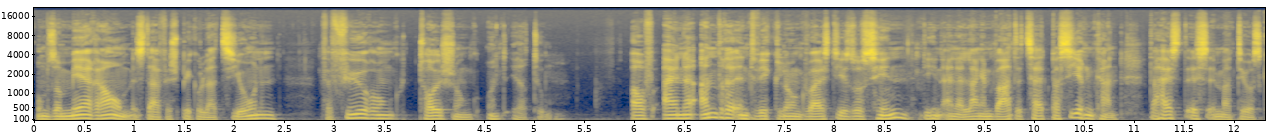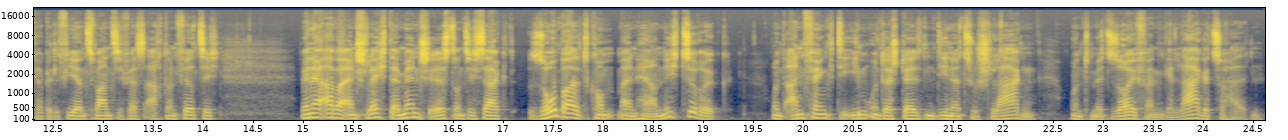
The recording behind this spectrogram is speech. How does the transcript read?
umso mehr Raum ist da für Spekulationen, Verführung, Täuschung und Irrtum. Auf eine andere Entwicklung weist Jesus hin, die in einer langen Wartezeit passieren kann. Da heißt es in Matthäus Kapitel 24, Vers 48, Wenn er aber ein schlechter Mensch ist und sich sagt, so bald kommt mein Herr nicht zurück, und anfängt, die ihm unterstellten Diener zu schlagen und mit Säufern Gelage zu halten,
